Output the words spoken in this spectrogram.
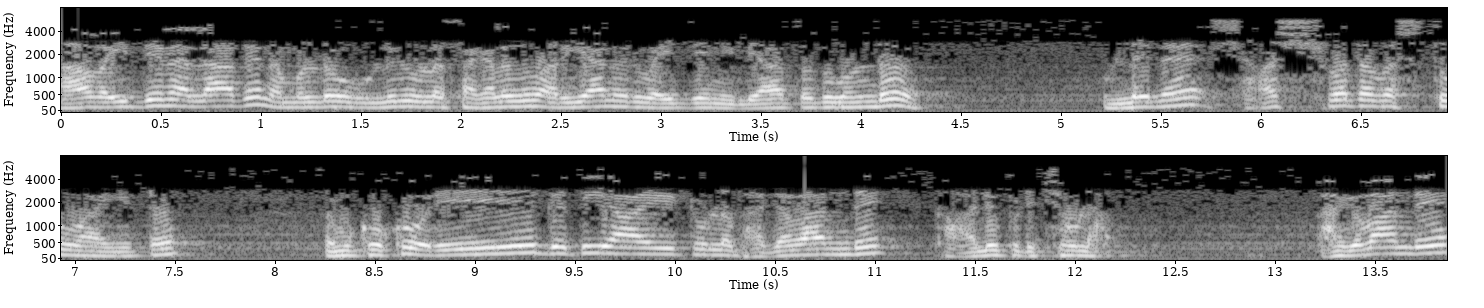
ആ വൈദ്യനല്ലാതെ നമ്മളുടെ ഉള്ളിലുള്ള സകലതും അറിയാൻ ഒരു വൈദ്യൻ ഇല്ലാത്തതുകൊണ്ട് ഉള്ളിലെ ശാശ്വത വസ്തുവായിട്ട് നമുക്കൊക്കെ ഒരേ ഗതിയായിട്ടുള്ള ഭഗവാന്റെ കാൽ പിടിച്ചോളാം. ഭഗവാന്റെ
